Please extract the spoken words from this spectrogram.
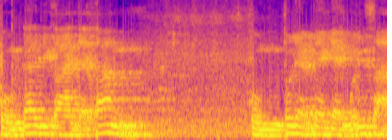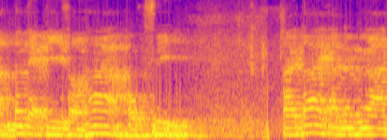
กลุ่มได้มีการจัดตั้งกลุ่มทุเรียนแปลงใหญ่หมู่ที่สามตั้งแต่ปี 2564ภายใต้การดำเนินงาน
